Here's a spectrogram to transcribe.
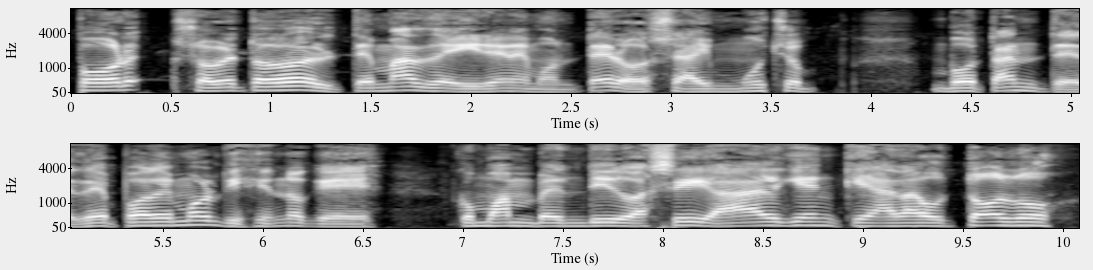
por sobre todo el tema de Irene Montero. O sea, hay mucho votante de Podemos diciendo que como han vendido así a alguien que ha dado todo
